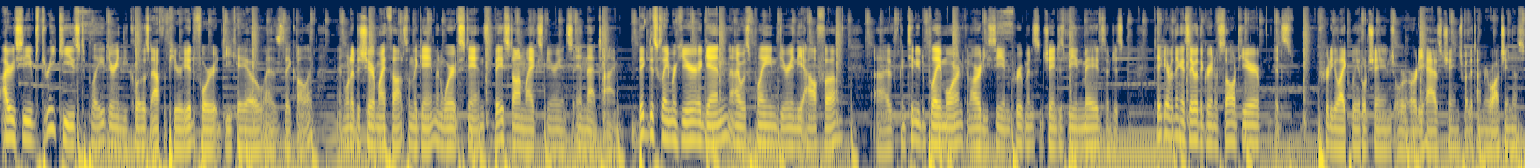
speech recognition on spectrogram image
I received three keys to play during the closed alpha period for DKO, as they call it, and wanted to share my thoughts on the game and where it stands based on my experience in that time. Big disclaimer here again, I was playing during the alpha. I've continued to play more and can already see improvements and changes being made, so just take everything I say with a grain of salt here. It's pretty likely it'll change or already has changed by the time you're watching this.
